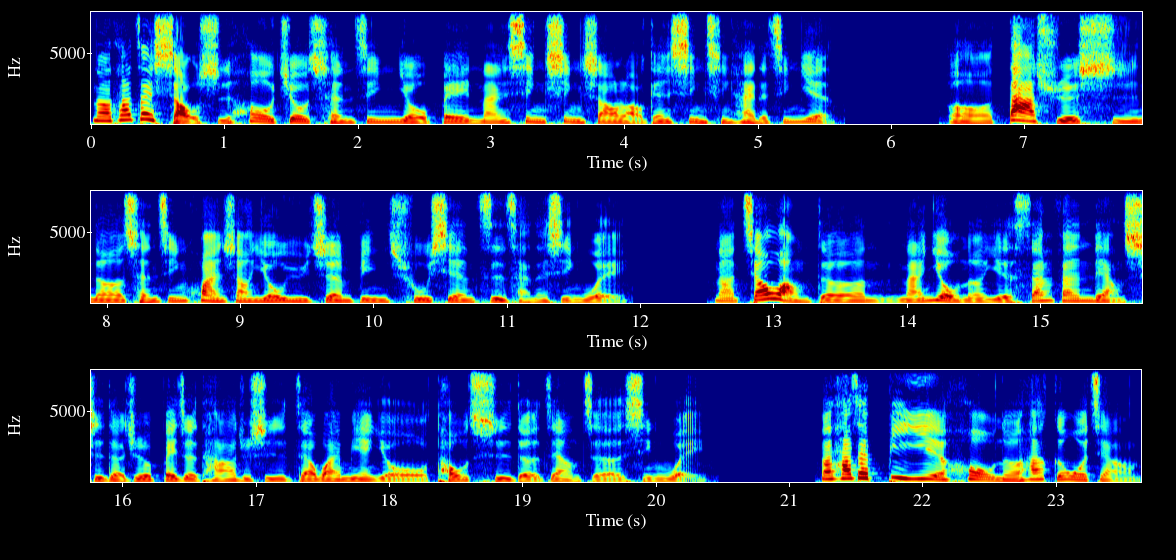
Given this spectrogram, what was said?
那他在小时候就曾经有被男性性骚扰跟性侵害的经验，呃，大学时呢，曾经患上忧郁症，并出现自残的行为。那交往的男友呢，也三番两次的就背着他，就是在外面有偷吃的这样子行为。那他在毕业后呢，他跟我讲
